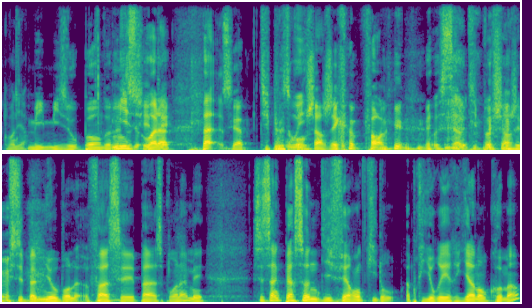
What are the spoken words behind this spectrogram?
comment dire Mis, mise au banc de la Mise- société. voilà. C'est un petit peu trop Oui. chargé comme formule. mais- c'est un petit peu chargé, puis c'est pas mis au banc. de- Enfin, c'est pas à ce point-là, mais c'est cinq personnes différentes qui n'ont a priori rien en commun,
